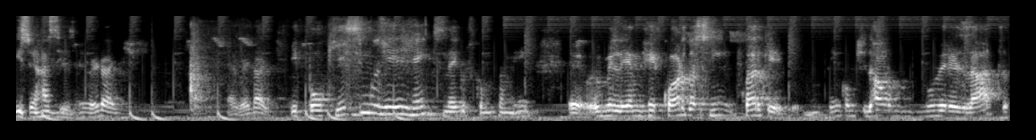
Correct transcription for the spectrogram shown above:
Isso é racismo. É verdade. É verdade. E pouquíssimos dirigentes negros, como também. É, eu me lembro, recordo assim, claro que não tem como te dar um número exato,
